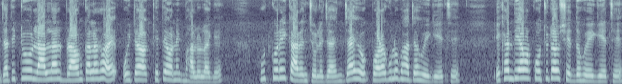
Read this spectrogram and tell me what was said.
যাতে একটু লাল লাল ব্রাউন কালার হয়, ওইটা খেতে অনেক ভালো লাগে। হুট করেই কারেন্ট চলে যায়। যাই হোক, বড়াগুলো ভাজা হয়ে গিয়েছে। এখান দিয়ে আমার কচুটাও সেদ্ধ হয়ে গিয়েছে।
